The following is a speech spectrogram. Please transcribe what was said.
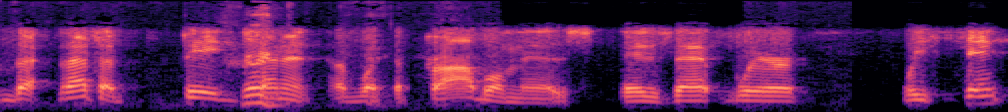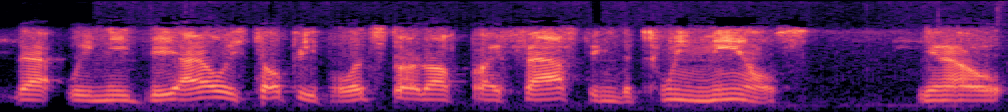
that, that's a big tenet of what the problem is. Is that we're we think that we need to. I always tell people, let's start off by fasting between meals. You know,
